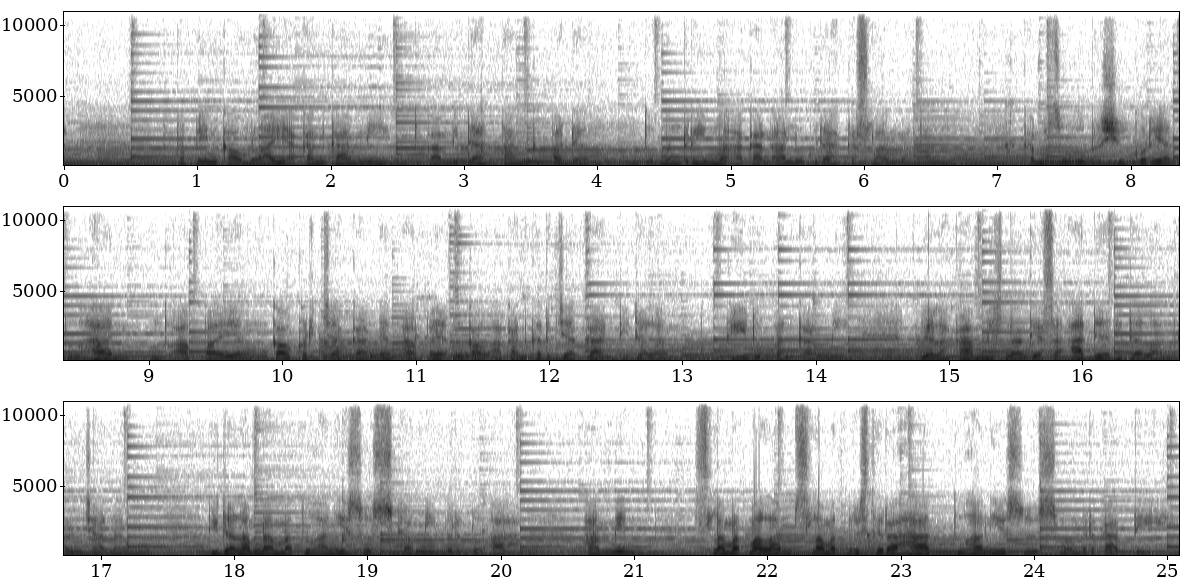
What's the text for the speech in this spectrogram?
tetapi engkau melayakkan kami untuk kami datang kepadamu untuk menerima akan anugerah keselamatanmu kami sungguh bersyukur ya Tuhan untuk apa yang Engkau kerjakan dan apa yang Engkau akan kerjakan di dalam kehidupan kami. Biarlah kami senantiasa ada di dalam rencanamu. Di dalam nama Tuhan Yesus kami berdoa. Amin. Selamat malam, selamat beristirahat. Tuhan Yesus memberkati.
